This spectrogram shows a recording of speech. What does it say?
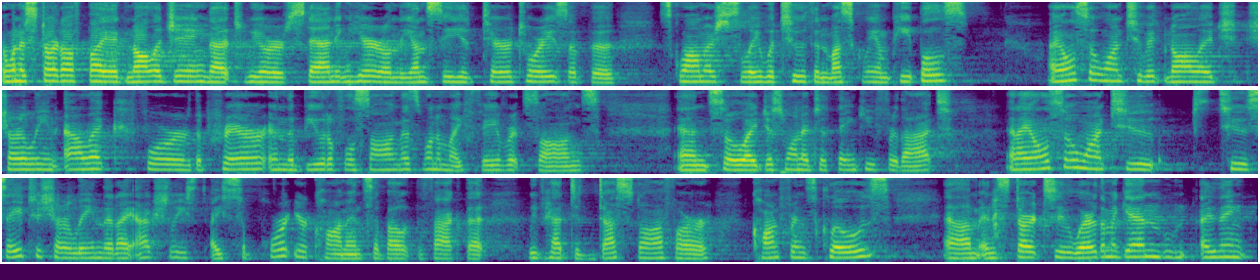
I want to start off by acknowledging that we are standing here on the unceded territories of the Squamish, Tsleil-Waututh, and Musqueam peoples. I also want to acknowledge Charlene Alec for the prayer and the beautiful song. That's one of my favorite songs. And so I just wanted to thank you for that. And I also want to, to say to Charlene that I actually, I support your comments about the fact that we've had to dust off our conference clothes um, and start to wear them again. I think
